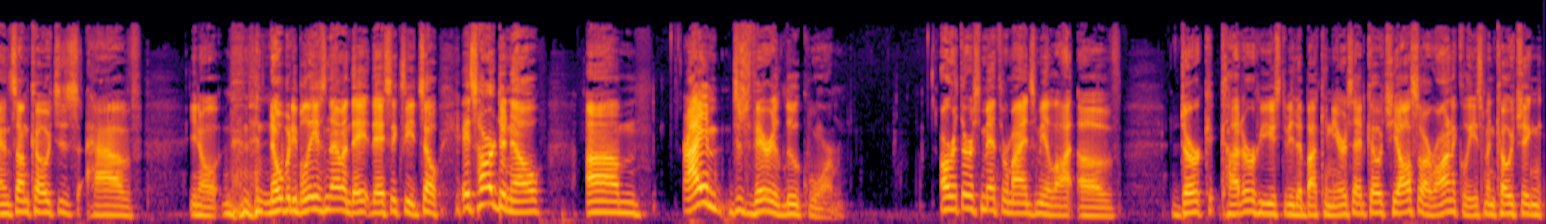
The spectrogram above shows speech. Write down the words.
and some coaches have, you know, nobody believes in them and they they succeed. So it's hard to know. Um, I am just very lukewarm. Arthur Smith reminds me a lot of Dirk Koetter, who used to be the Buccaneers head coach. He also, ironically, has been coaching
